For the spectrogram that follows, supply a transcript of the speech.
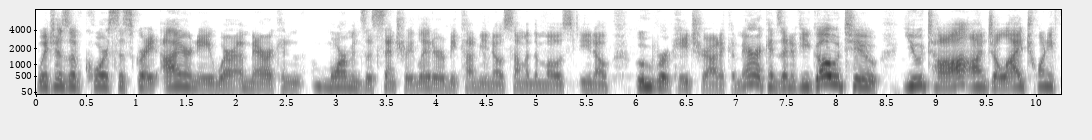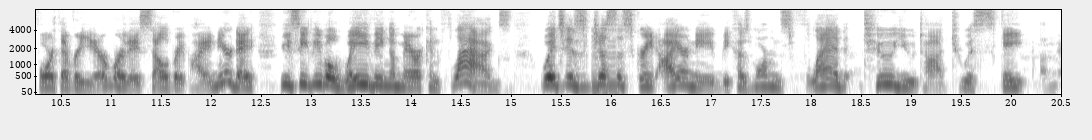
which is, of course, this great irony where American Mormons a century later become, you know, some of the most, you know, uber patriotic Americans. And if you go to Utah on July 24th every year, where they celebrate Pioneer Day, you see people waving American flags which is just mm-hmm. this great irony because Mormons fled to Utah to escape America.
